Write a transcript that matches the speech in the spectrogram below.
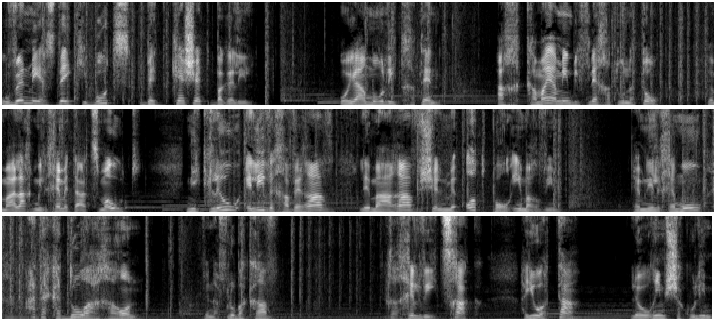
ובין מייסדי קיבוץ בית קשת בגליל. הוא היה אמור להתחתן, אך כמה ימים לפני חתונתו, במהלך מלחמת העצמאות, נקלעו עלי וחבריו למערב של מאות פורעים ערבים. הם נלחמו עד הכדור האחרון, ונפלו בקרב. רחל ויצחק היו עתה להורים שכולים.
